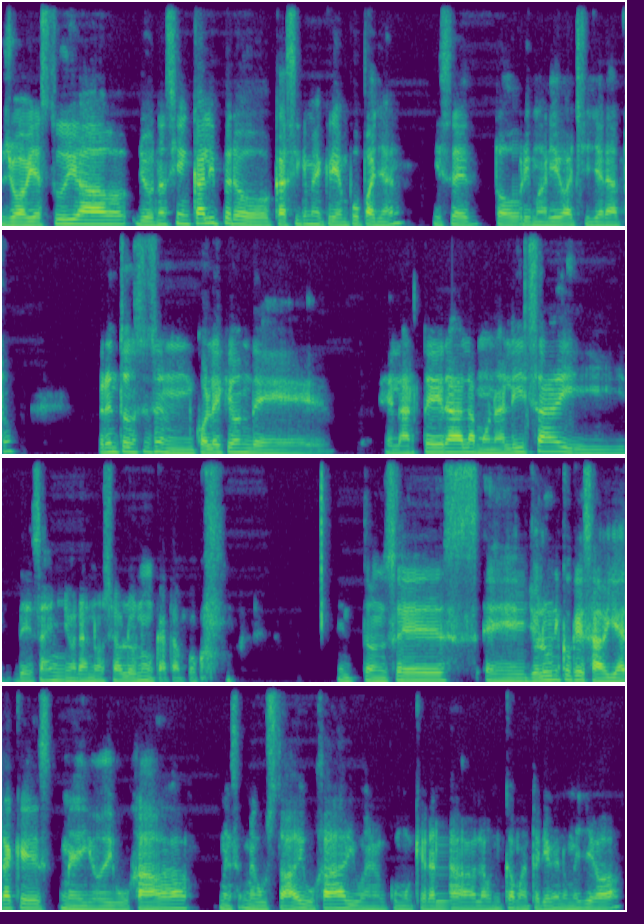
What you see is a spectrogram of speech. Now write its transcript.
yo había estudiado, yo nací en Cali, pero casi que me crié en Popayán, hice todo primaria y bachillerato. Pero entonces en un colegio donde el arte era la Mona Lisa y de esa señora no se habló nunca tampoco. Entonces, eh, yo lo único que sabía era que medio dibujaba, me, gustaba dibujar y bueno, como que era la, única materia que no me llevaba.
